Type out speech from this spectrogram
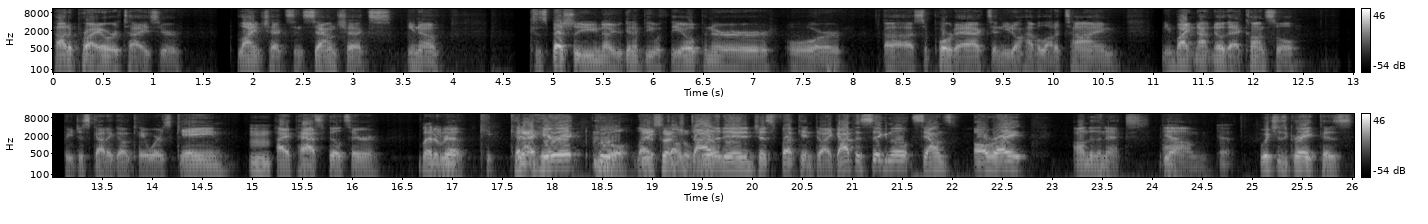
how to prioritize your line checks and sound checks you know because especially you know you're going to be with the opener or uh, support act and you don't have a lot of time you might not know that console but you just got to go okay where's gain Mm. high pass filter Let it know, rip. c- can I hear it? Cool. Like, don't dial yep. it in. Just fucking. Do I got the signal? It sounds all right. On to the next. Yeah, Um, yeah. Which is great because,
